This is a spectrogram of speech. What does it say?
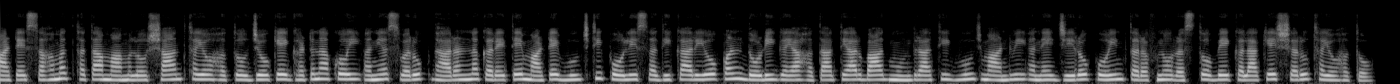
માટે સહમત થતા મામલો શાંત થયો હતો. જો કે ઘટના કોઈ અન્ય સ્વરૂપ ધારણ ન કરે તે માટે ભુજથી પોલીસ અધિકારીઓ પણ દોડી ગયા હતા. ત્યારબાદ મુન્દ્રાથી ભુજ માંડવી અને ઝીરો પોઈન્ટ તરફનો રસ્તો બે કલાકે શરૂ થયો હતો.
